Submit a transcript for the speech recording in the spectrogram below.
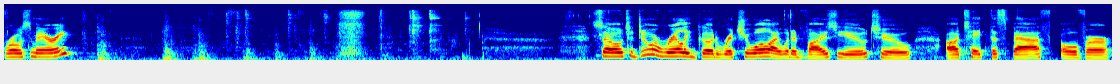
rosemary, So to do a really good ritual, I would advise you to uh, take this bath over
